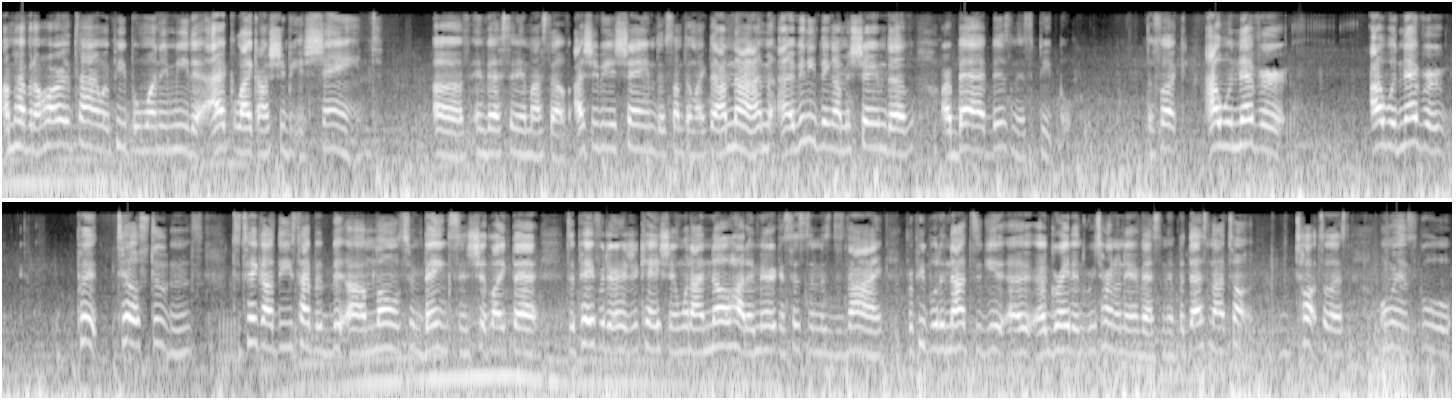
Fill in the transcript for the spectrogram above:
I'm having a hard time with people wanting me to act like I should be ashamed of investing in myself. I should be ashamed of something like that. I'm not. I'm, if anything, I'm ashamed of are bad business people. The fuck? I would never. I would never put tell students to take out these type of um, loans from banks and shit like that to pay for their education when I know how the American system is designed for people to not to get a, a great return on their investment. But that's not ta- taught to us when we're in school.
